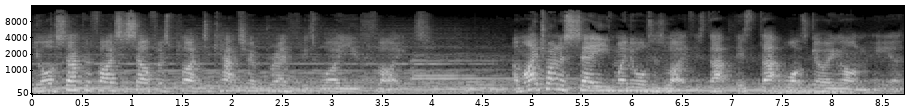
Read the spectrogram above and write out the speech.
Your sacrifice a selfless plight to catch her breath is why you fight. Am I trying to save my daughter's life? Is that is that what's going on here?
